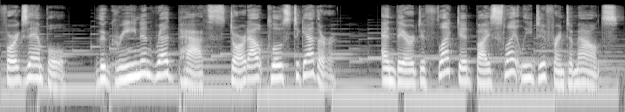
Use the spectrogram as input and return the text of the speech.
For example, the green and red paths start out close together, and they are deflected by slightly different amounts.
